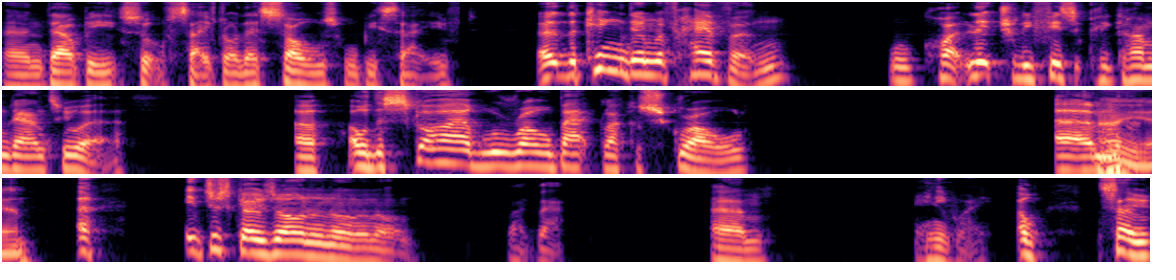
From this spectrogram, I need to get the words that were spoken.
and they'll be sort of saved, or their souls will be saved. Uh, the kingdom of heaven will quite literally physically come down to earth. Uh, oh, the sky will roll back like a scroll. Um, oh, yeah. It just goes on and on and on like that. Um, anyway, oh, so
